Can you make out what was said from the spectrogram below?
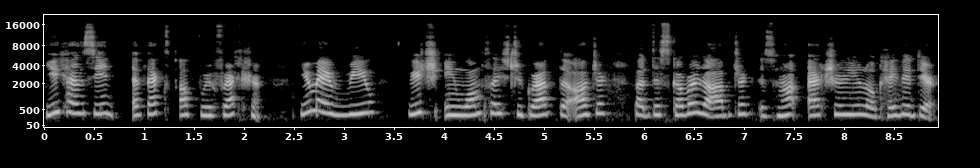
you can see effects of refraction. You may reach in one place to grab the object, but discover the object is not actually located there.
